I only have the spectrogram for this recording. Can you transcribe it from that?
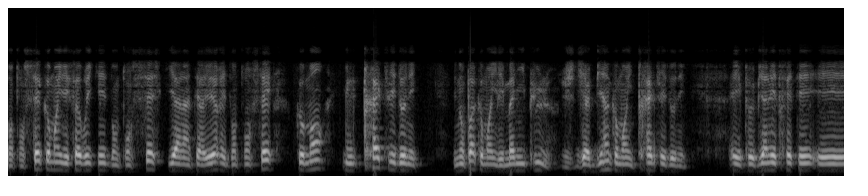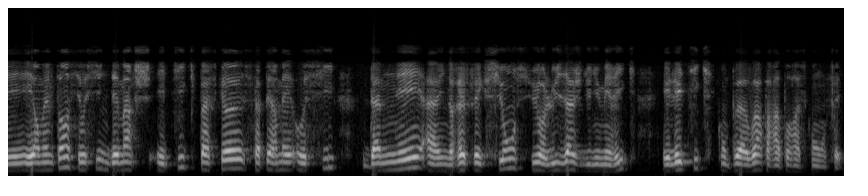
dont on sait comment il est fabriqué, dont on sait ce qu'il y a à l'intérieur et dont on sait comment il traite les données. Et non pas comment il les manipule, je dirais bien comment il traite les données. Et il peut bien les traiter. Et en même temps, c'est aussi une démarche éthique parce que ça permet aussi d'amener à une réflexion sur l'usage du numérique et l'éthique qu'on peut avoir par rapport à ce qu'on fait.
